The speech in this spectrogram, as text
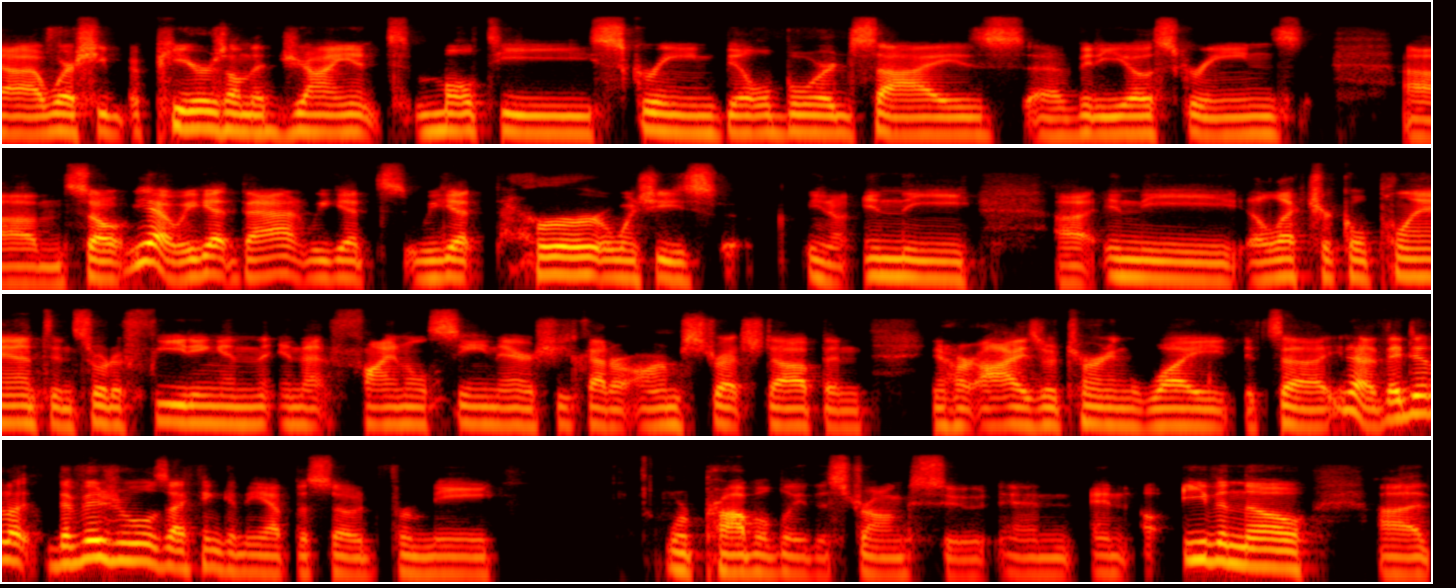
uh, where she appears on the giant multi-screen billboard size uh, video screens. Um, so yeah, we get that. We get we get her when she's you know in the uh, in the electrical plant and sort of feeding in in that final scene there she's got her arms stretched up and you know her eyes are turning white. It's uh you know they did the visuals i think in the episode for me were probably the strong suit. And and uh, even though uh,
